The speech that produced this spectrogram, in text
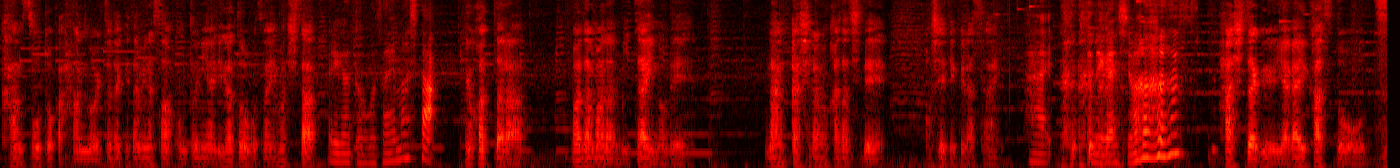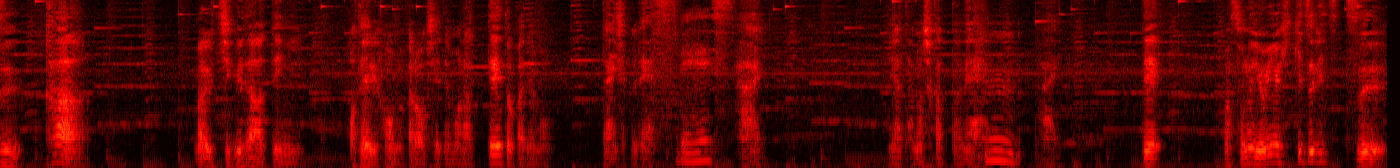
感想とか反応いただけた皆さん本当にありがとうございました。ありがとうございました。よかったらまだまだ見たいので何かしらの形で教えてください。はい。お願いします。ハッシュタグ野外活動図か、まあ、内札宛てにお便りフォームから教えてもらってとかでも大丈夫です。です。はい。いや、楽しかったね。うんはい。で、まあ、その余韻を引きずりつつ、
